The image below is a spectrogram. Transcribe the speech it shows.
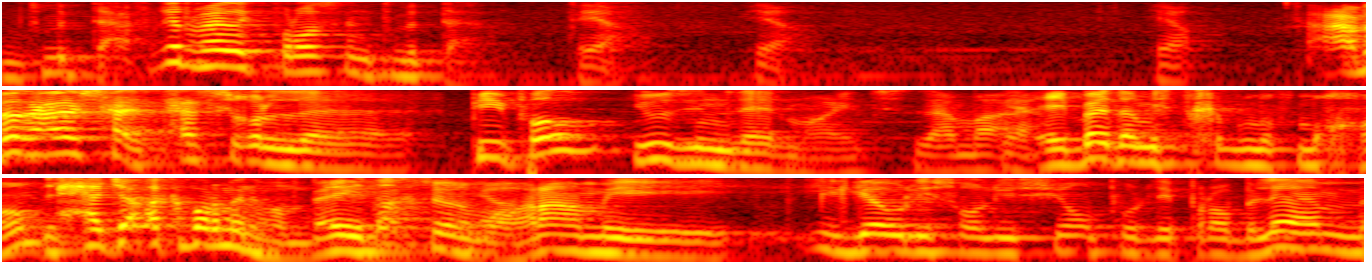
نتمتع. غير في هذاك ال process نتمتع. Yeah yeah yeah. عباك علاش تحس تحس شغل people using their minds زعما Yeah. عبادهم يستخدموا في مخهم. الحاجة أكبر منهم بعيد exactement راهم يلقاو les solutions pour les problèmes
